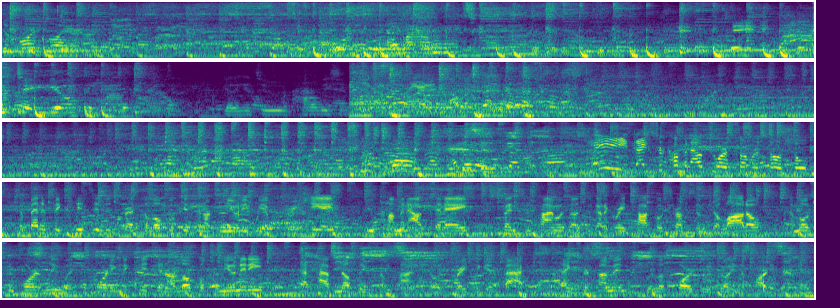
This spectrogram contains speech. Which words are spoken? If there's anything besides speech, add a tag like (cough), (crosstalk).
the divorce lawyer. Getting into car leasing. Hey, thanks for coming out to our summer social to benefit kids in distress, the local kids in our community. We appreciate you coming out today, spend some time with us. We've got a great taco truck, some gelato, and most importantly, we're supporting the kids in our local community that have nothing sometimes. So it's great to give back. Thanks for coming. We look forward to enjoying the party you.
